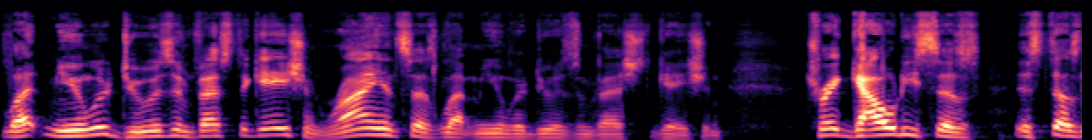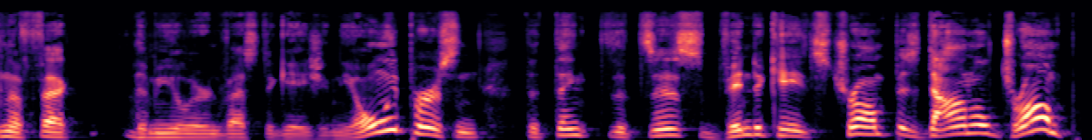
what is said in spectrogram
Let Mueller do his investigation. Ryan says let Mueller do his investigation. Trey Gowdy says this doesn't affect the Mueller investigation. The only person that thinks that this vindicates Trump is Donald Trump.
